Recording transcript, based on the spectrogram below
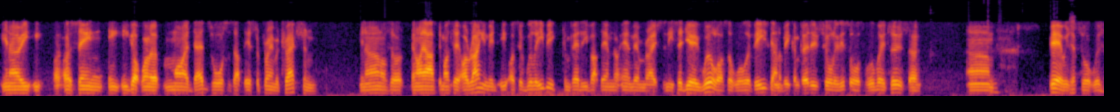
you know, he, he, I've seen he, he got one of my dad's horses up there, Supreme Attraction. You know, and I thought, and I asked him, I said, I rang him, he, I said, will he be competitive up them and them races? And he said, yeah, he will. I thought, well, if he's going to be competitive, surely this horse will be too. So, um, yeah, we yep. just thought we'd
